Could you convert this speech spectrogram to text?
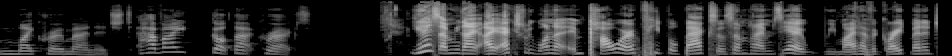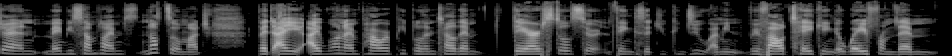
micromanaged. Have I got that correct? Yes, I mean, I, I actually want to empower people back. So sometimes, yeah, we might have a great manager and maybe sometimes not so much. But I, I want to empower people and tell them there are still certain things that you can do. I mean, without taking away from them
